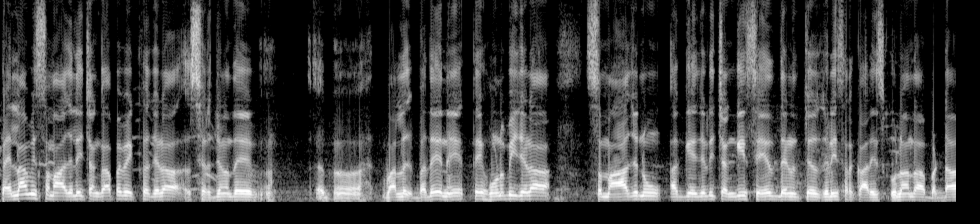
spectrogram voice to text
ਪਹਿਲਾਂ ਵੀ ਸਮਾਜ ਲਈ ਚੰਗਾ ਭਵਿੱਖ ਜਿਹੜਾ ਸਿਰਜਣ ਦੇ ਵੱਲ ਵਧੇ ਨੇ ਤੇ ਹੁਣ ਵੀ ਜਿਹੜਾ ਸਮਾਜ ਨੂੰ ਅੱਗੇ ਜਿਹੜੀ ਚੰਗੀ ਸੇਧ ਦੇਣ 'ਚ ਜਿਹੜੀ ਸਰਕਾਰੀ ਸਕੂਲਾਂ ਦਾ ਵੱਡਾ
